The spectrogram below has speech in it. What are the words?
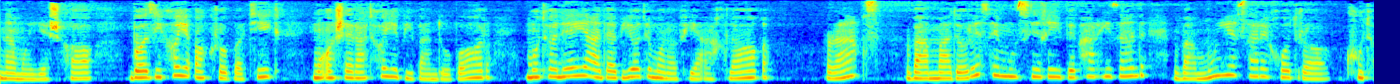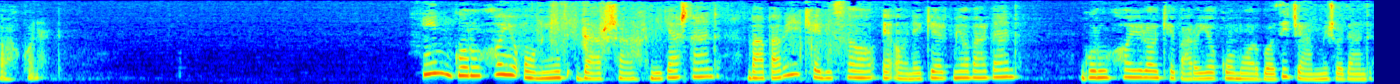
نمایش ها، بازی های آکروباتیک، معاشرت های بیبندوبار، مطالعه ادبیات منافی اخلاق، رقص و مدارس موسیقی بپرهیزند و موی سر خود را کوتاه کنند. این گروه های امید در شهر میگشتند و برای کلیسا اعانه گرد می آوردند گروه هایی را که برای قماربازی جمع می شدند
